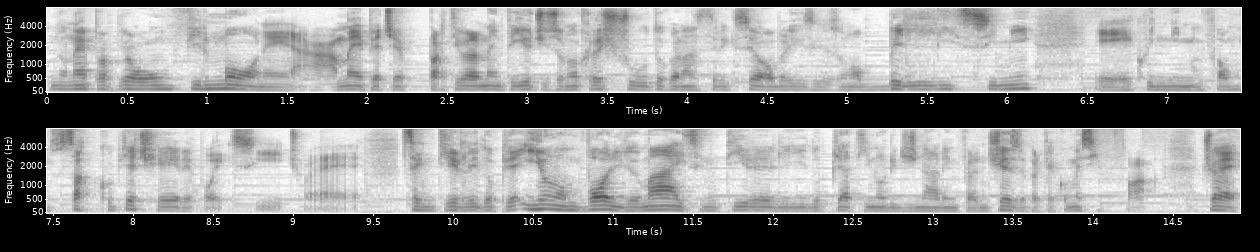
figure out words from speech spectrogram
non è proprio un filmone. A me piace particolarmente io ci sono cresciuto con Asterix e Obelix che sono bellissimi e quindi mi fa un sacco piacere. Poi sì cioè sentirli doppiati io non voglio mai sentirli doppiati in originale in francese perché come si fa? Cioè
